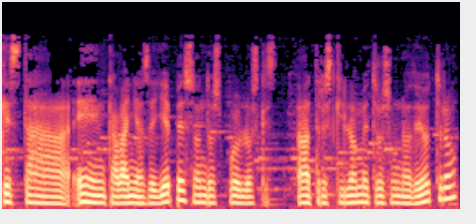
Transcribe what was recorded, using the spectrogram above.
que está en Cabañas de Yepes, son dos pueblos que a tres kilómetros uno de otro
